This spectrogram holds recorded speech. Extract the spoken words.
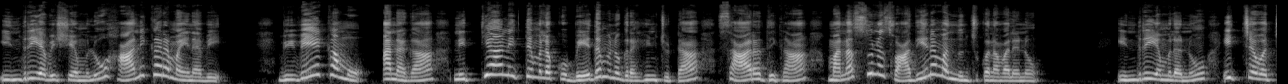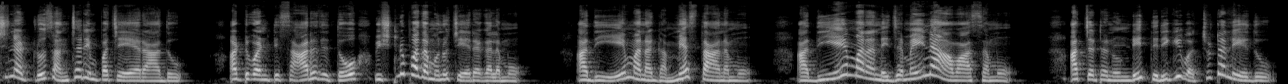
ఇంద్రియ విషయములు హానికరమైనవి. వివేకము అనగా నిత్యానిత్యములకు భేదమును గ్రహించుట సారథిగా మనస్సును స్వాధీనమందుంచుకొనవలెను. ఇంద్రియములను ఇచ్చవచ్చినట్లు సంచరింపచేయరాదు. అటువంటి సారథితో విష్ణుపదమును చేరగలము. అది ఏ మన గమ్యస్థానము. అది ఏ మన నిజమైన ఆవాసము. అచ్చట నుండి తిరిగి వచ్చుట లేదు.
